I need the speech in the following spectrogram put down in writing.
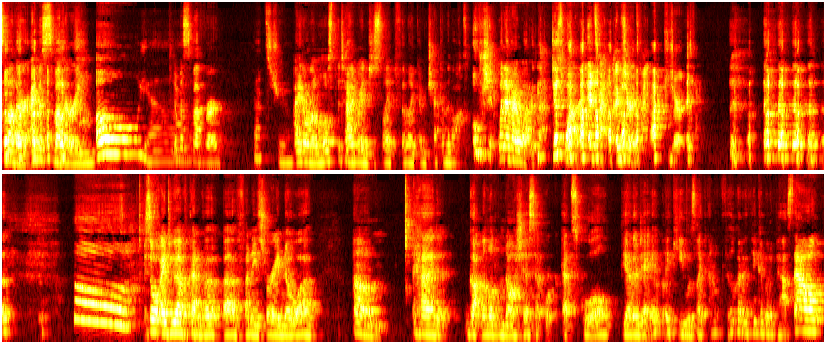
smother. I'm a smothering. Oh, yeah. I'm a smotherer. That's true. I don't know. Most of the time, I just like feel like I'm checking the box. Oh shit! When have I watered that? Just water it. It's fine. I'm sure it's fine. I'm sure. fine. Oh. so I do have kind of a, a funny story. Noah um, had gotten a little nauseous at work at school the other day. Like he was like, I don't feel good. I think I'm going to pass out.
